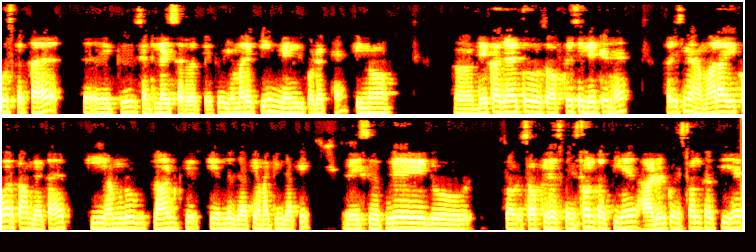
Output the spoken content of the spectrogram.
पुश करता है। एक सेंट्रलाइज सर्वर पे। तो ये हमारे तीन मेनली प्रोडक्ट हैं तीनों देखा जाए तो सॉफ्टवेयर से रिलेटेड है। और इसमें हमारा एक और काम रहता है कि हम लोग प्लांट के, के अंदर जाके हमारी टीम जाके इस पूरे जो सॉफ्टवेयर है उसको इंस्टॉल करती है हार्डवेयर को इंस्टॉल करती है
